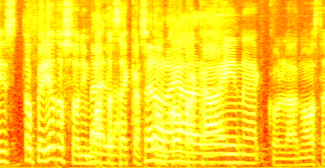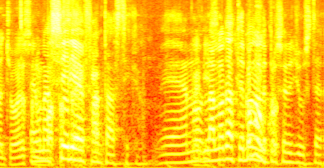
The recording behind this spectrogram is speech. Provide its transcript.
In sto periodo sono in Bella, botta secca però, con raga, Cobra Kain con la nuova stagione. è Sono in una serie secca. fantastica. Eh, hanno- l'hanno data in mano alle persone giuste.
